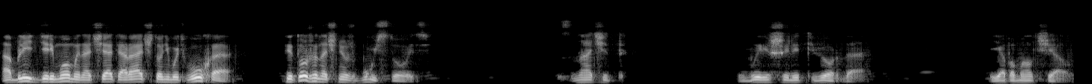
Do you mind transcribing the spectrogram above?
облить дерьмом и начать орать что-нибудь в ухо, ты тоже начнешь буйствовать. Значит, вы решили твердо. Я помолчал.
